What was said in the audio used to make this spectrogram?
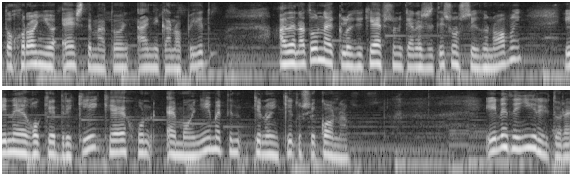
το χρόνιο αίσθημα των ανικανοποίητου, αδυνατούν να εκλογικεύσουν και να ζητήσουν συγγνώμη, είναι εγωκεντρικοί και έχουν αιμονή με την κοινωνική τους εικόνα. Είναι δεινοί ρήτορε.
